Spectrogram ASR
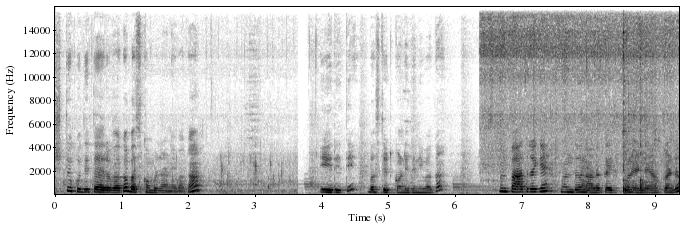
ಇಷ್ಟು ಕುದೀತಾ ಇರುವಾಗ ಬಸ್ಕೊಂಬಿಡೋಣ ಇವಾಗ. ಈ ರೀತಿ ಬಸ್ತಿಟ್ಕೊಂಡಿದ್ದೀನಿ ಇವಾಗ. ಒಂದು ಪಾತ್ರೆಗೆ ಒಂದು ನಾಲ್ಕೈದು ಸ್ಪೂನ್ ಎಣ್ಣೆ ಹಾಕ್ಕೊಂಡು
